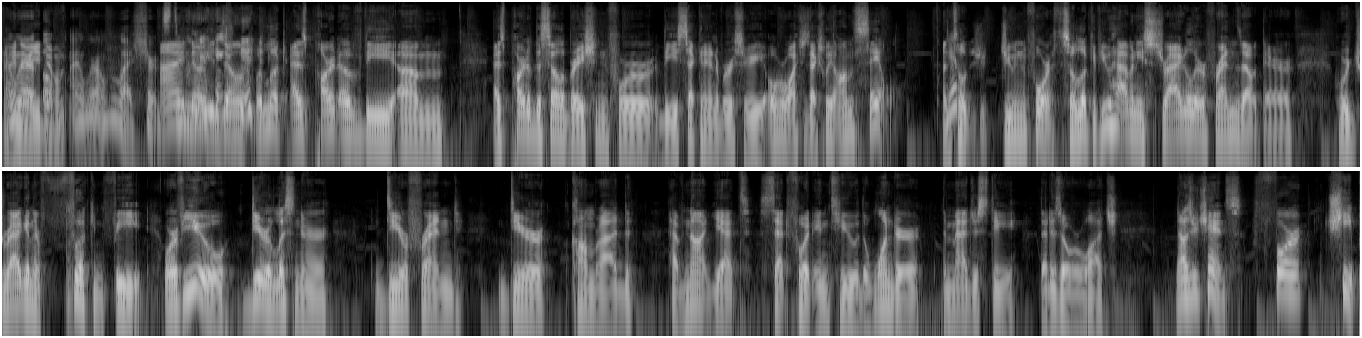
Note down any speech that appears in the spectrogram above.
I know wear, you oh, don't. I wear Overwatch shirts. I know you don't. But look, as part of the um, as part of the celebration for the second anniversary, Overwatch is actually on sale until Ju- June fourth. So look, if you have any straggler friends out there who are dragging their fucking feet, or if you, dear listener, dear friend, dear comrade, have not yet set foot into the wonder, the majesty that is Overwatch, now's your chance for cheap.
